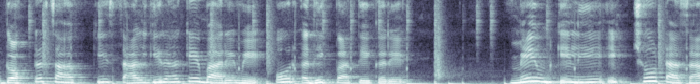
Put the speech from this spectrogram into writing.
डॉक्टर साहब की सालगिरह के बारे में और अधिक बातें करें, मैं उनके लिए एक छोटा सा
